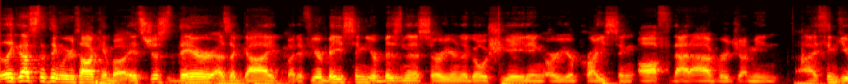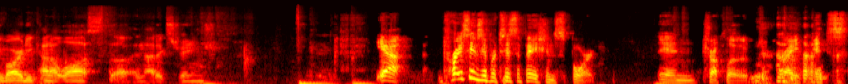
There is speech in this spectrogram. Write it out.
like that's the thing we were talking about. It's just there as a guide. But if you're basing your business or you're negotiating or you're pricing off that average, I mean, I think you've already kind of lost uh, in that exchange. Yeah, pricing is a participation sport in truckload, right? it's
